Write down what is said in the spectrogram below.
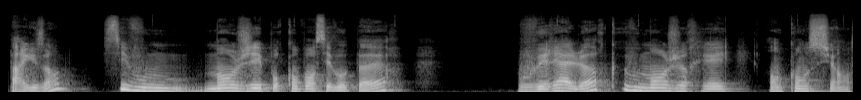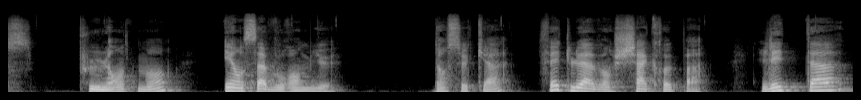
Par exemple, si vous mangez pour compenser vos peurs, vous verrez alors que vous mangerez en conscience, plus lentement et en savourant mieux. Dans ce cas, faites-le avant chaque repas. L'état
